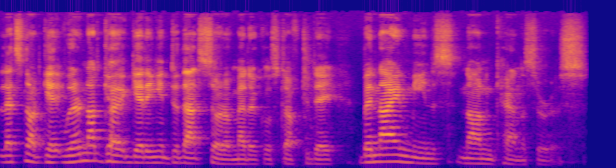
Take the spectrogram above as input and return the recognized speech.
let's not get we're not getting into that sort of medical stuff today. Benign means non-cancerous.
